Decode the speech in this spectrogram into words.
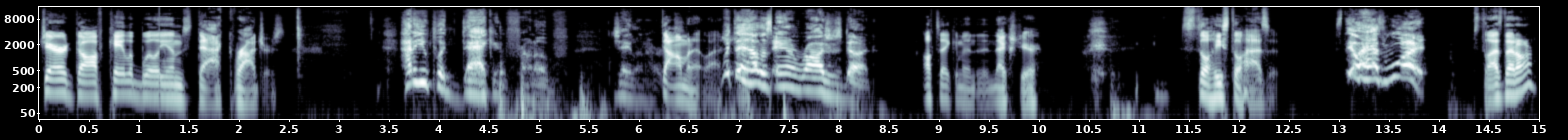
Jared Goff, Caleb Williams, Dak, Rodgers. How do you put Dak in front of Jalen Hurts? Dominant last. What year. the hell has Aaron Rodgers done? I'll take him in next year. Still, he still has it. Still has what? Still has that arm.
